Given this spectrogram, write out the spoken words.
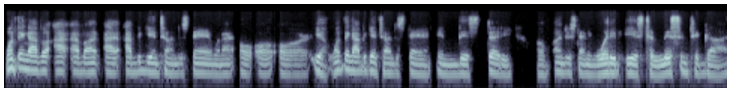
One thing I've I, have I, I begin to understand when I or, or, or yeah one thing I begin to understand in this study of understanding what it is to listen to God,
